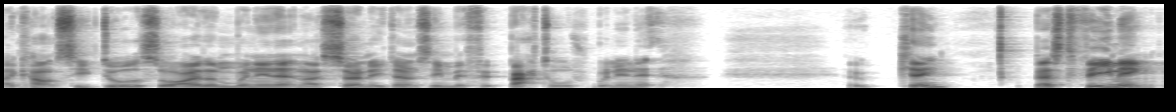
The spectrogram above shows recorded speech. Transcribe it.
I can't see Duelosaur Island winning it, and I certainly don't see Mythic Battles winning it. Okay, Best Theming.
